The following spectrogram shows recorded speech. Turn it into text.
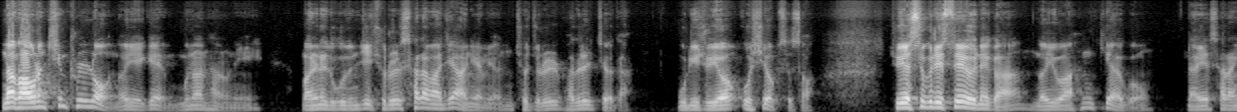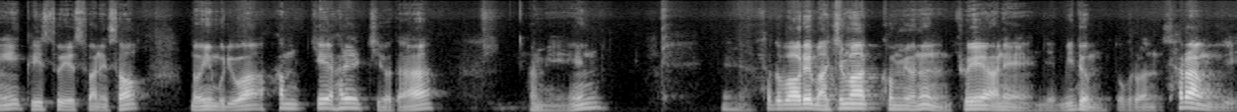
나 바울은 침풀로 너희에게 무난하노니 만일 누구든지 주를 사랑하지 아니하면 저주를 받을지어다. 우리 주여 없어서 주 예수 그리스도의 은혜가 너희와 함께하고 나의 사랑이 그리스도 예수 안에서 너희 무리와 함께 할지어다. 아멘. 네, 사도 바울의 마지막 권면은 교회 안에 믿음 또 그런 사랑에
